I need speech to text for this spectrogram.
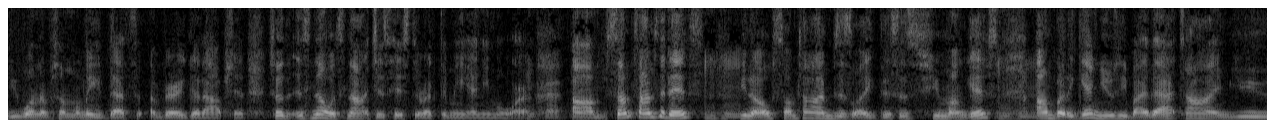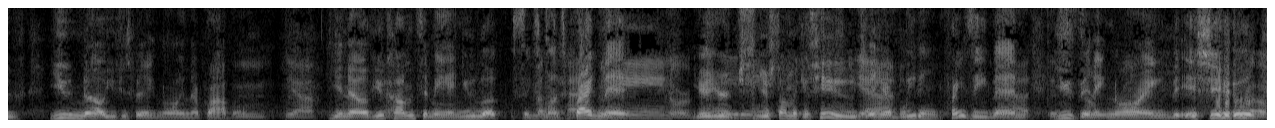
you want some relief, that's a very good option. So it's no, it's not just hysterectomy anymore. Okay. Um, sometimes it is. You know, sometimes it's like this is humongous. Um, but again, usually by that time you've you know you've just been ignoring their problem. Yeah. You know, if you Yeah. come to me and you look six Must months pregnant, or your your your stomach is huge Yeah. and you're bleeding crazy, then Yeah, you've been ignoring the issue, Oh,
